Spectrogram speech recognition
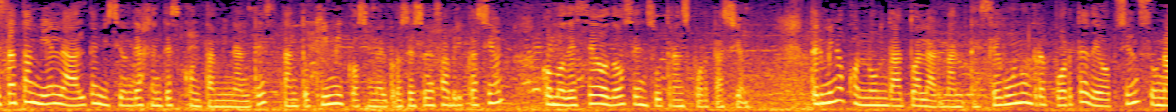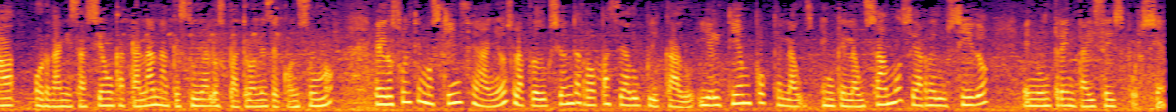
Está también la alta emisión de agentes contaminantes, tanto químicos en el proceso de fabricación como de CO2 en su transportación. Termino con un dato alarmante. Según un reporte de Options, una organización catalana que estudia los patrones de consumo, en los últimos 15 años la producción de ropa se ha duplicado y el tiempo en que la usamos se ha reducido en un 36%.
